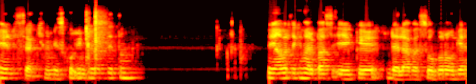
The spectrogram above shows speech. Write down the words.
end selection में इसको इंटर कर देता हूँ। तो यहाँ पर देखिए हमारे पास एक डायलॉग बॉक्स ओपन हो गया।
